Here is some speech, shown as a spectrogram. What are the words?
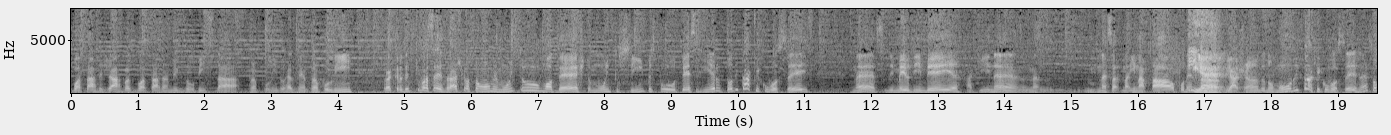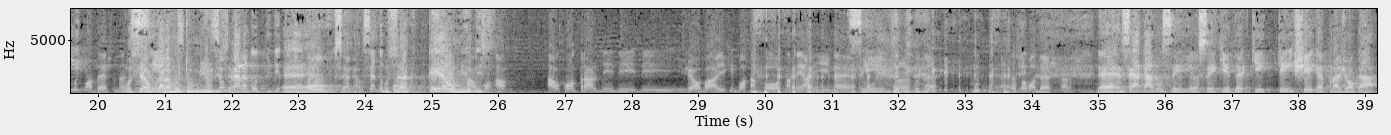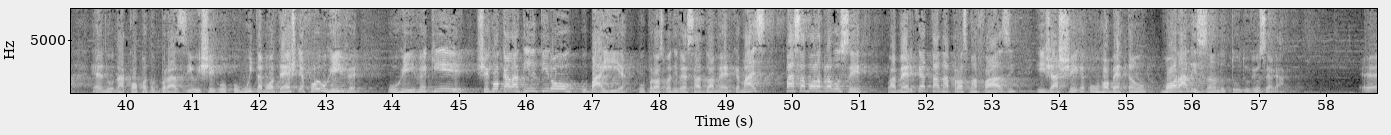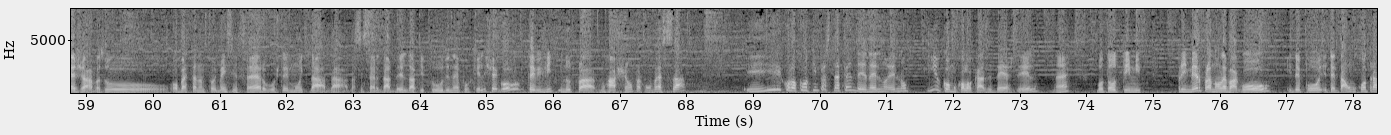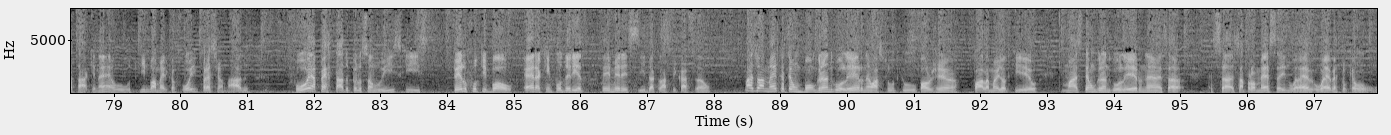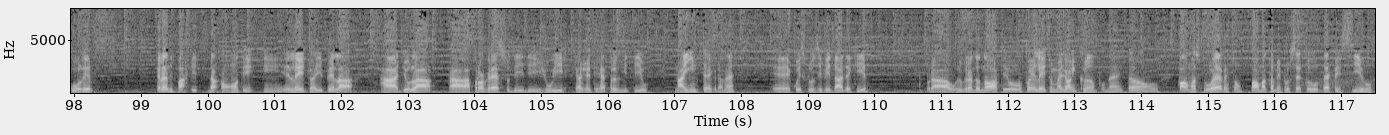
Boa tarde, Jarbas. Boa tarde, amigos ouvintes da Trampolim, do Resenha Trampolim. Eu acredito que vocês acham que eu sou um homem muito modesto, muito simples por ter esse dinheiro todo e estar aqui com vocês, né? De meio dia e meia, aqui, né? na- Nessa, na- em Natal, podendo E estar é. viajando no mundo e estar aqui com vocês, né? Sou muito modesto, né? Você é um Sim, cara muito humilde, Você é um CH. cara do, de- de- do É. povo, CH. Você é do Você povo. é- Quem é Ao, humilde... co- ao- ao contrário de, de, de Jeová aí, que bota a foto, tá nem aí, né? Sim. Né? É, eu sou modesto, cara. É, CH não sei. Eu sei que, que quem chega para jogar é, no- na Copa do Brasil e chegou com muita modéstia foi o River. O River que chegou caladinho e tirou o Bahia, o próximo adversário do América. Mas passa a bola para você. O América está na próxima fase e já chega com o Robertão moralizando tudo, viu, CH? É, Jarbas, o Roberto foi bem sincero, gostei muito da, da, da sinceridade dele, da atitude, né? Porque ele chegou, teve 20 minutos para um rachão para conversar e colocou o time para se defender, né? Ele não, ele não tinha como colocar as ideias dele, né? Botou o time primeiro para não levar gol e depois e tentar um contra-ataque, né? O, o time do América foi pressionado, foi apertado pelo São Luís, que pelo futebol era quem poderia ter merecido a classificação. Mas o América tem um bom, grande goleiro, né? Um assunto que o Paulo Jean fala melhor do que eu. Mas tem um grande goleiro, né? Essa, essa, essa promessa aí no Everton, que é o goleiro grande partida ontem, eleito aí pela rádio lá, a Progresso de, de Juí, que a gente retransmitiu na íntegra, né? É, com exclusividade aqui para o Rio Grande do Norte e foi eleito o melhor em campo, né? Então, palmas para o Everton, palma também para o setor defensivo,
